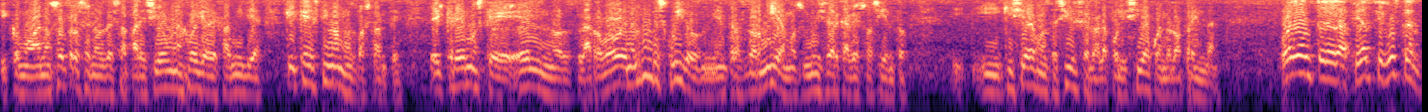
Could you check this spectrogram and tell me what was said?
Y como a nosotros se nos desapareció una joya de familia, que, que estimamos bastante, eh, creemos que él nos la robó en algún descuido mientras dormíamos muy cerca de su asiento. Y, y quisiéramos decírselo a la policía cuando lo aprendan. Pueden telegrafiar si gustan.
